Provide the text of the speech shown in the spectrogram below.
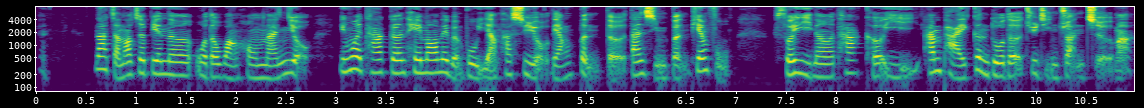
的。那讲到这边呢，我的网红男友，因为他跟黑猫那本不一样，他是有两本的单行本篇幅，所以呢，他可以安排更多的剧情转折嘛。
